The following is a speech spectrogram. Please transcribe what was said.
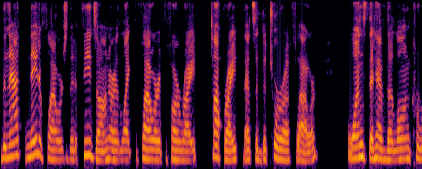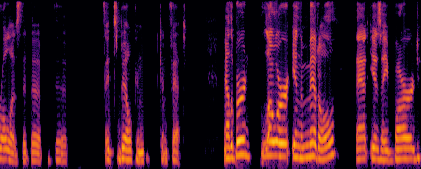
the nat native flowers that it feeds on are like the flower at the far right, top right, that's a datura flower. Ones that have the long corollas that the, the its bill can, can fit. Now the bird lower in the middle, that is a barred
